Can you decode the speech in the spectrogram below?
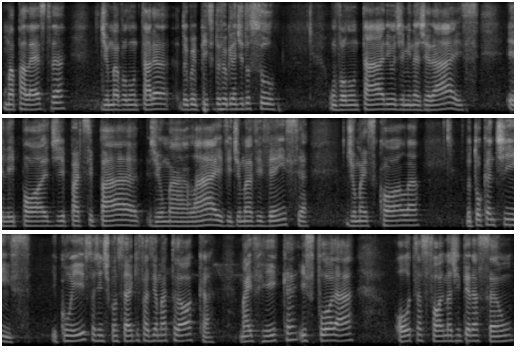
uma palestra de uma voluntária do Greenpeace do Rio Grande do Sul. Um voluntário de Minas Gerais, ele pode participar de uma live, de uma vivência de uma escola no Tocantins. E com isso a gente consegue fazer uma troca mais rica e explorar outras formas de interação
